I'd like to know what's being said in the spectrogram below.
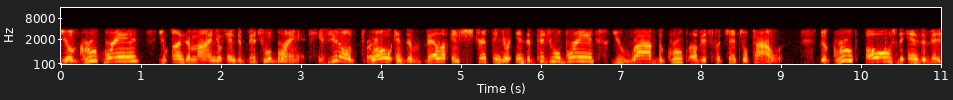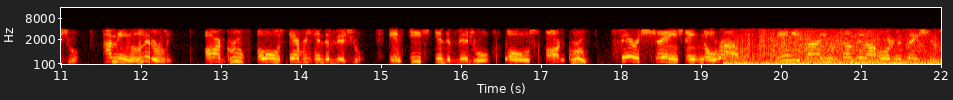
your group brand, you undermine your individual brand. If you don't grow and develop and strengthen your individual brand, you rob the group of its potential power. The group owes the individual. I mean literally. Our group owes every individual, and each individual owes our group. Fair exchange ain't no robbery. Anybody who comes in our organizations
